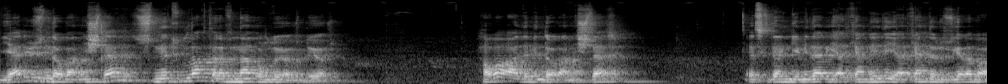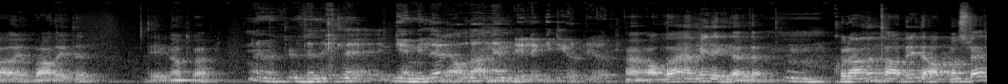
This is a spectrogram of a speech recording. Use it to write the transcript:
yeryüzünde olan işler sünnetullah tarafından oluyor diyor. Hava aleminde olan işler eskiden gemiler yelkenliydi, yelken de rüzgara bağlı, bağlıydı diye bir not var. Evet, özellikle gemiler Allah'ın emriyle gidiyor diyor. Ha, Allah'ın emriyle giderler. Hmm. Kur'an'ın tabiriyle atmosfer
